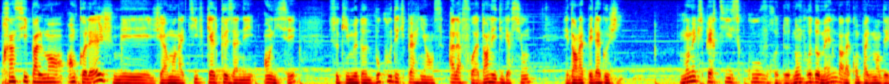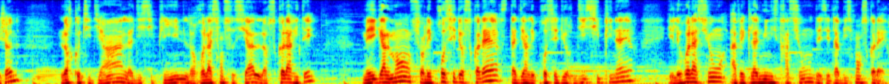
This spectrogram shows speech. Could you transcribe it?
principalement en collège, mais j'ai à mon actif quelques années en lycée, ce qui me donne beaucoup d'expérience à la fois dans l'éducation et dans la pédagogie. Mon expertise couvre de nombreux domaines dans l'accompagnement des jeunes, leur quotidien, la discipline, leurs relations sociales, leur scolarité, mais également sur les procédures scolaires, c'est-à-dire les procédures disciplinaires et les relations avec l'administration des établissements scolaires.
